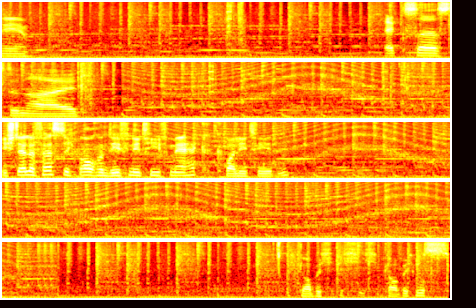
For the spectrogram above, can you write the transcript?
nee. Access denied. Ich stelle fest, ich brauche definitiv mehr Hack-Qualitäten. Ich glaube, ich, ich, ich, glaub, ich muss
